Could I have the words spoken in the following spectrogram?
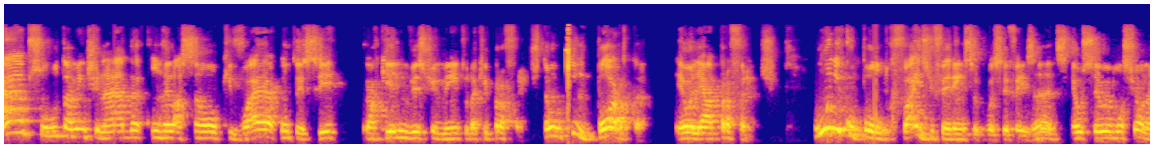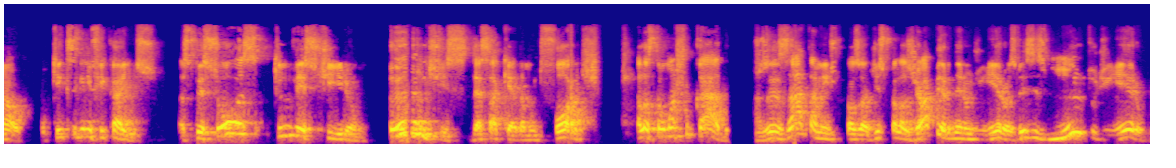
absolutamente nada com relação ao que vai acontecer com aquele investimento daqui para frente. Então, o que importa é olhar para frente. O único ponto que faz diferença que você fez antes é o seu emocional. O que, que significa isso? As pessoas que investiram antes dessa queda muito forte, elas estão machucadas. Exatamente por causa disso, elas já perderam dinheiro, às vezes muito dinheiro,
